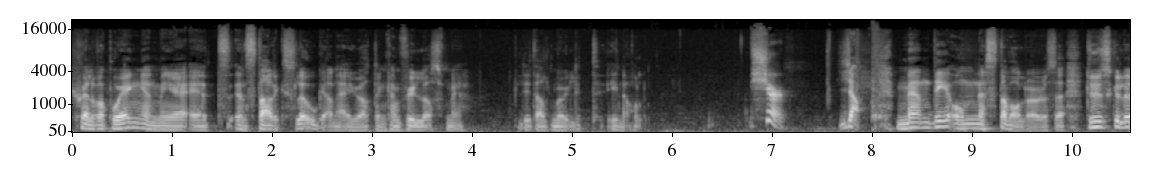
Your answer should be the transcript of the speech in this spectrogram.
själva poängen med ett, en stark slogan är ju att den kan fyllas med lite allt möjligt innehåll. Sure. Ja, men det om nästa valrörelse. Du, skulle,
